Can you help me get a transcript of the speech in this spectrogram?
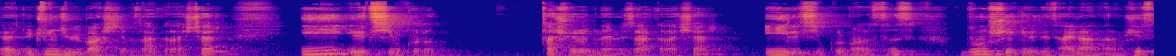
Evet, üçüncü bir başlığımız arkadaşlar. İyi iletişim kurun. Taş arkadaşlar. İyi iletişim kurmalısınız. Bunu şu şekilde detaylandırmışız.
